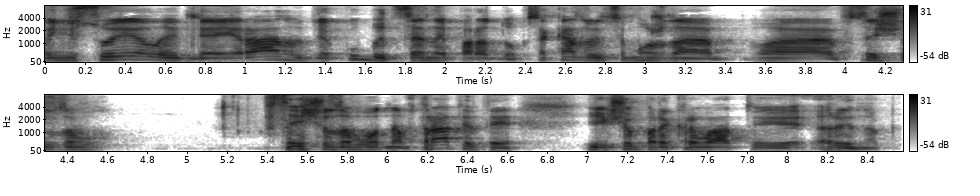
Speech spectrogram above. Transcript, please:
Венесуели, для Ірану, для Куби, це не парадокс. Оказується, можна все, що зав... все, що завгодно втратити, якщо перекривати ринок.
